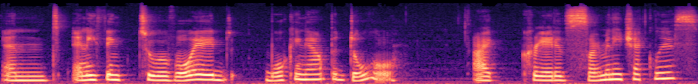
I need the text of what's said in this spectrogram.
and anything to avoid walking out the door. I created so many checklists,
